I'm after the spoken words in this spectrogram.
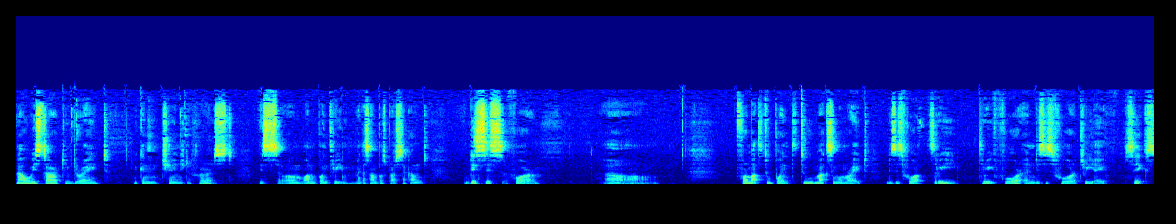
now we start with the rate. We can change the first is um, 1.3 megasamples per second. This is for uh, format 2.2 maximum rate. This is for 3, 3, 4 and this is for 3A6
